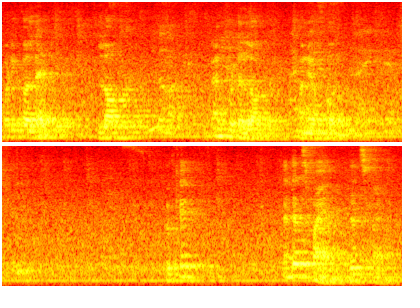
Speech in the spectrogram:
what do you call that? Lock. lock. You can't put a lock on your phone. Okay? And that's fine, that's fine.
